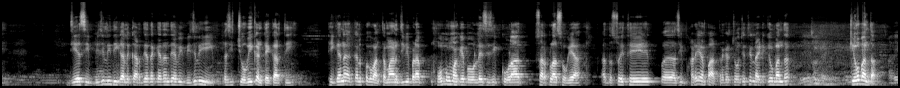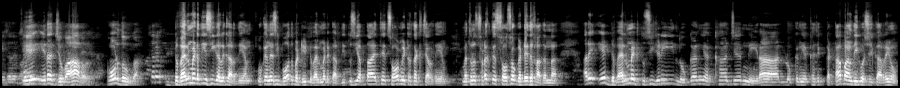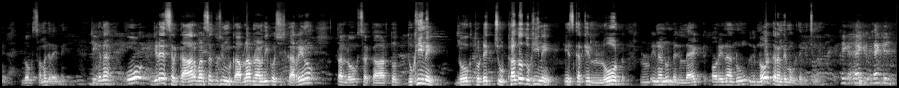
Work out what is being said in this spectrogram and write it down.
ਜੇ ਅਸੀਂ ਬਿਜਲੀ ਦੀ ਗੱਲ ਕਰਦੇ ਆ ਤਾਂ ਕਹਿ ਦਿੰਦੇ ਆ ਵੀ ਬਿਜਲੀ ਅਸੀਂ 24 ਘੰਟੇ ਕਰਤੀ। ਠੀਕ ਹੈ ਨਾ? ਕੱਲ ਭਗਵੰਤ ਮਾਨ ਜੀ ਵੀ ਬੜਾ ਹੁੰਮ ਹੁਮਾ ਕੇ ਬੋਲ ਰਹੇ ਸੀ ਸੀ ਕੋਲਾ ਸਰਪਲਸ ਹੋ ਗਿਆ। ਆ ਦੱਸੋ ਇੱਥੇ ਅਸੀਂ ਖੜੇ ਆ ਭਾਰਤ ਨਗਰ ਚੌਂਕ 'ਚ ਇੱਥੇ ਲਾਈਟ ਕਿਉਂ ਬੰਦ ਆ? ਕਿਉਂ ਬੰਦ ਆ? ਇਹ ਇਹਦਾ ਜਵਾਬ ਕੌਣ ਦਊਗਾ? ਡਿਵੈਲਪਮੈਂਟ ਦੀ ਅਸੀਂ ਗੱਲ ਕਰਦੇ ਹਾਂ। ਉਹ ਕਹਿੰਦੇ ਅਸੀਂ ਬਹੁਤ ਵੱਡੀ ਡਿਵੈਲਪਮੈਂਟ ਕਰਦੀ। ਤੁਸੀਂ ਆਪਾਂ ਇੱਥੇ 100 ਮੀਟਰ ਤੱਕ ਚੱਲਦੇ ਹਾਂ। ਮੈਂ ਤੁਹਾਨੂੰ ਸੜਕ ਤੇ 100-100 ਗੱਡੇ ਦਿਖਾ ਦਿੰਦਾ। ਅਰੇ ਇਹ ਡਿਵੈਲਪਮੈਂਟ ਤੁਸੀਂ ਜਿਹੜੀ ਲੋਕਾਂ ਦੀਆਂ ਅੱਖਾਂ 'ਚ ਹਨੇਰਾ ਲੋਕਾਂ ਦੀਆਂ ਅੱਖਾਂ 'ਚ ਕੱਟਾ ਪਾਉਣ ਦੀ ਕੋਸ਼ਿਸ਼ ਕਰ ਰਹੇ ਹੋ ਲੋਕ ਸਮਝ ਰਹੇ ਨੇ। ਠੀਕ ਹੈ ਨਾ? ਉਹ ਜਿਹੜੇ ਸਰਕਾਰ ਵਰਸਸ ਤੁਸੀਂ ਮੁਕਾਬਲਾ ਬਣਾਉਣ ਦੀ ਕੋਸ਼ਿਸ਼ ਕਰ ਰਹੇ ਹੋ, ਤਾਂ ਲੋਕ ਸਰਕਾਰ ਤੋਂ ਦੁਖੀ ਨੇ। ਲੋਕ ਤੁਹਾਡੇ ਝੂਠਾਂ ਤੋਂ ਦੁਖੀ ਨੇ। ਇਸ ਕਰਕੇ ਲੋਟ ਇਹਨਾਂ ਨੂੰ ਨੈਗਲੈਕਟ ਔਰ ਇਹਨਾਂ ਨੂੰ ਇਗਨੋਰ ਕਰਨ ਦੇ ਮੂਡ ਦੇ ਵਿੱਚ ਨੇ। ਠੀਕ ਹੈ ਥੈਂਕ ਯੂ ਥੈਂਕ ਯੂ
